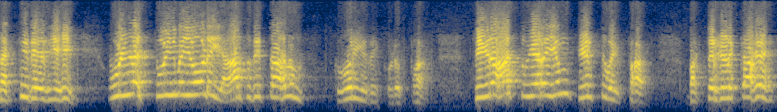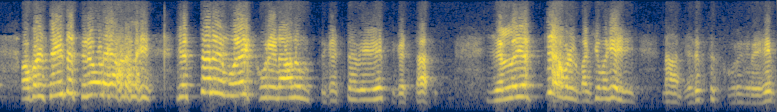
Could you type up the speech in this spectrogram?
சக்தி தேவியை உள்ள தூய்மையோடு யார் துதித்தாலும் கோரியதை கொடுப்பார். தீரா துயரையும் தீர்த்து வைப்பார். பக்தர்களுக்காக அவள் செய்த திருவிளையாடலை எத்தனை முறை கூறினாலும் திகட்டவே திகட்டார் எல்லையற்ற அவள் மகிமையை நான் எடுத்து கூறுகிறேன்.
